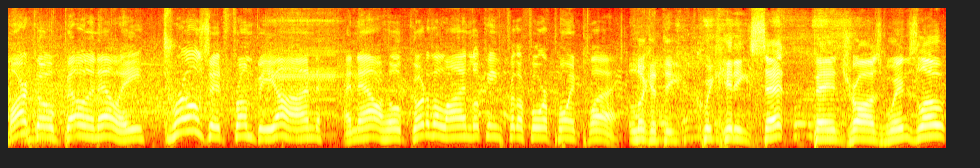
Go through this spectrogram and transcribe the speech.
Marco Belinelli drills it from beyond, and now he'll go to the line looking for the four-point play. Look at the quick hitting set. Ben draws Winslow.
